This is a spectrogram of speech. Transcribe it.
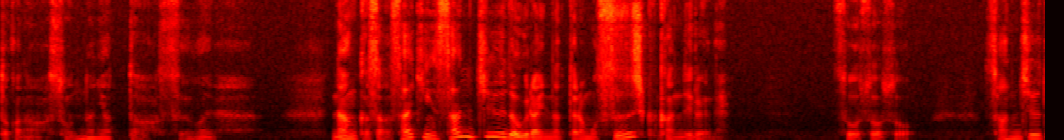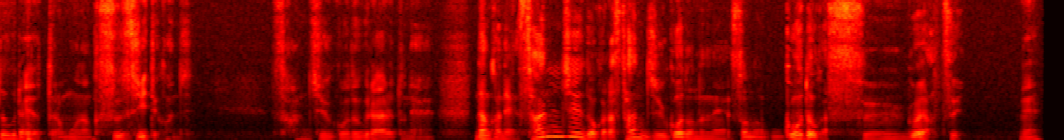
たかな。そんなにあった？すごいね。なんかさ最近30度ぐらいになったらもう涼しく感じるよね。そうそうそう。30度ぐらいだったらもうなんか涼しいって感じ。35度ぐらいあるとねなんかね30度から35度のねその5度がすごい暑い。ね。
